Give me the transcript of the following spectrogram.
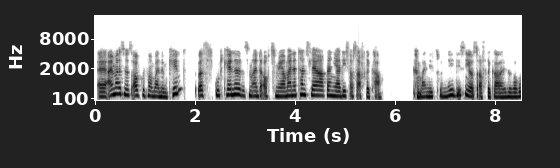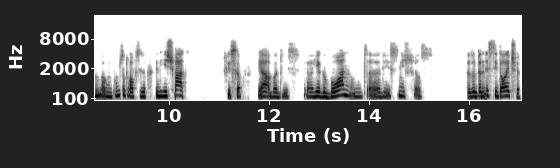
äh, einmal ist mir das aufgefallen bei einem Kind, was ich gut kenne, das meinte auch zu mir, meine Tanzlehrerin, ja, die ist aus Afrika. Da meinte ich so, nee, die ist nicht aus Afrika. Ich so, warum, warum kommst du drauf? Sie so, die ist schwarz. Ich so, ja, aber die ist ja hier geboren und äh, die ist nicht aus, also dann ist sie Deutsche.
